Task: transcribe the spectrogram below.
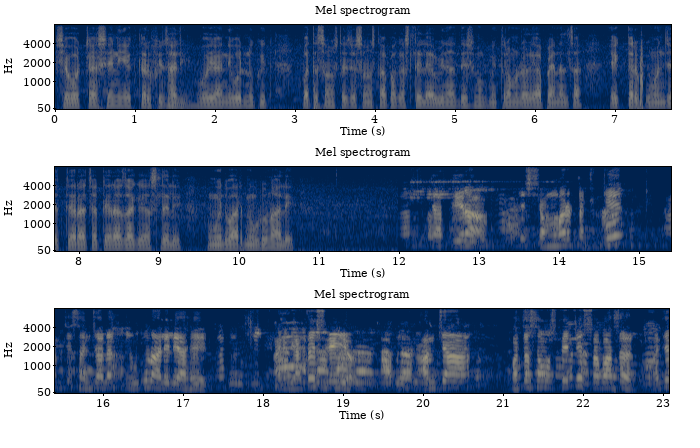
शेवटच्या क्षणी एकतर्फी झाली व या निवडणुकीत पतसंस्थेचे संस्थापक असलेले अविनाश देशमुख मित्रमंडळ या पॅनलचा एकतर्फी म्हणजे तेराच्या तेरा जागे असलेले उमेदवार निवडून आले. त्या तेरा म्हणजे शंभर टक्के आमचे संचालक निवडून आलेले आहेत. आणि याचं श्रेय आमच्या पतसंस्थेचे सभासद म्हणजे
